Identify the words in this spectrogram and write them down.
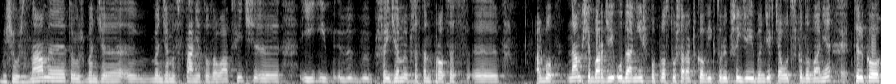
my się już znamy, to już będzie, y, będziemy w stanie to załatwić y, i, i y, przejdziemy przez ten proces. Albo nam się bardziej uda niż po prostu szaraczkowi, który przyjdzie i będzie chciał odszkodowanie, tylko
